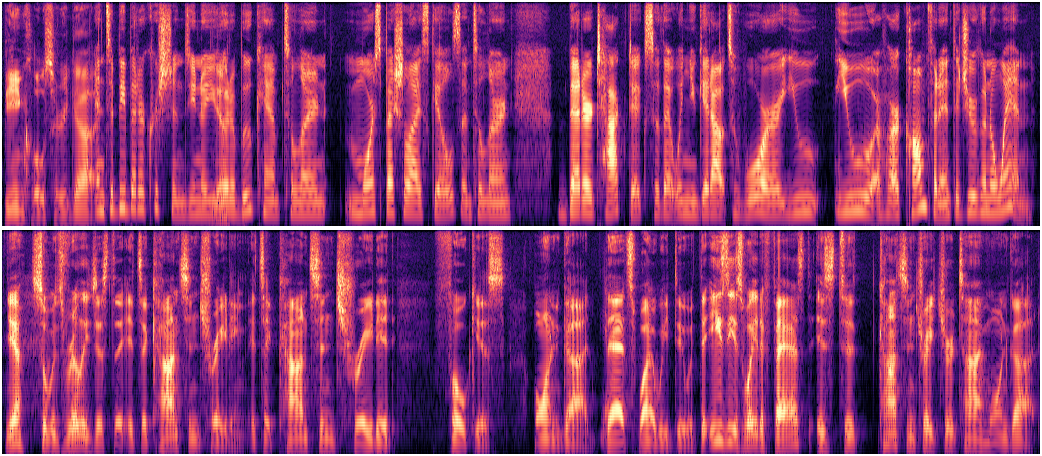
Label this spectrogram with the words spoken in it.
being closer to God. and to be better Christians. You know, you Yeah. go to boot camp to learn more specialized skills and to learn better tactics so that when you get out to war, you you are confident that you're going to win. Yeah. So it's really just a it's a concentrating. It's a concentrated focus on God. That's why we do it. The easiest way to fast is to concentrate your time on God.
